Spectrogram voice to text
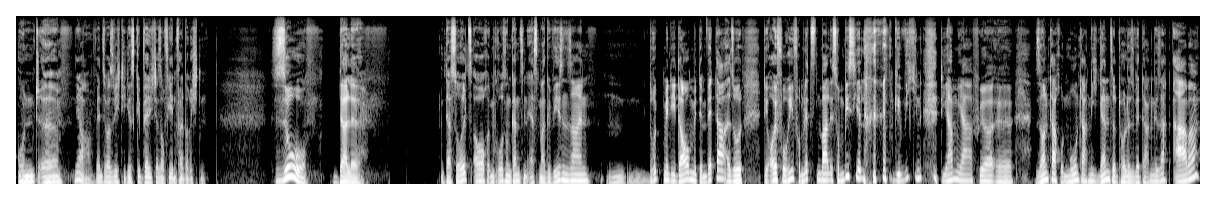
Und äh, ja, wenn es was Wichtiges gibt, werde ich das auf jeden Fall berichten. So, Dalle das soll es auch im Großen und Ganzen erstmal gewesen sein. Drückt mir die Daumen mit dem Wetter. Also die Euphorie vom letzten Mal ist so ein bisschen gewichen. Die haben ja für äh, Sonntag und Montag nicht ganz so tolles Wetter angesagt, aber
